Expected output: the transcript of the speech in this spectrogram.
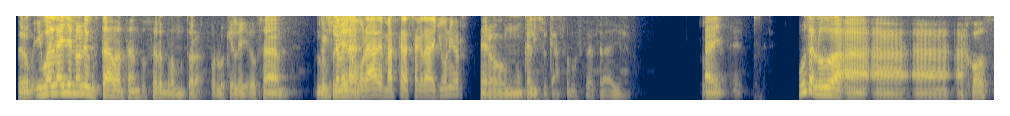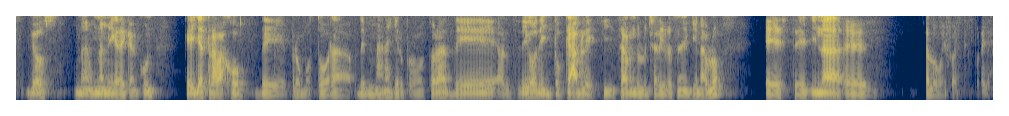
pero igual a ella no le gustaba tanto ser promotora, por lo que he leído. O sea, lo estaba enamorada de Máscara Sagrada Junior. pero nunca le hizo caso más que la Sarah Junior. Ay, eh, un saludo a, a, a, a Jos, Jos, una, una amiga de Cancún, que ella trabajó de promotora, de manager, promotora de, te digo, de Intocable, si saben de lucha libre, saben de quién hablo. Este, y nada, eh, saludo muy fuerte por allá.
